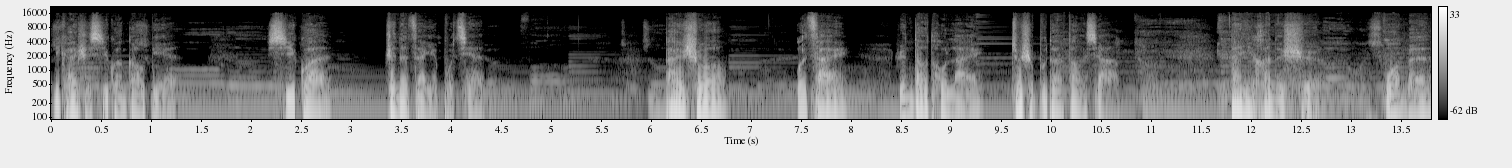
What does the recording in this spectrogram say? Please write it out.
你开始习惯告别，习惯真的再也不见。派说：“我猜，人到头来就是不断放下。但遗憾的是，我们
